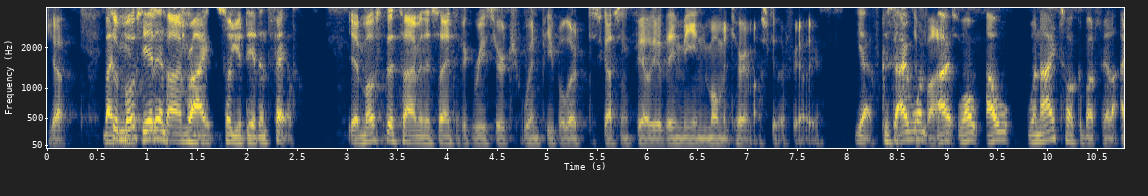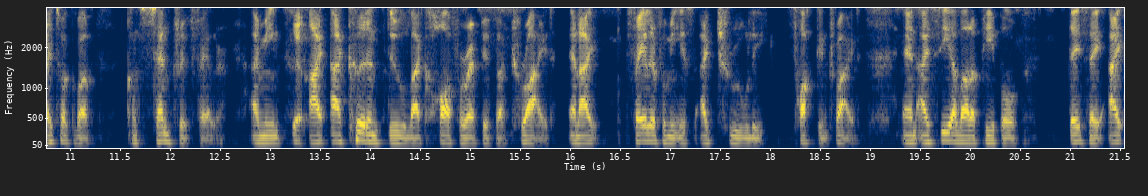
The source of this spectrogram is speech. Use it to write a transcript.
Yeah. But So you most of the didn't time- try, so you didn't fail. Yeah. Most of the time in the scientific research, when people are discussing failure, they mean momentary muscular failure. Yeah, because I want, I, well, I, when I talk about failure, I talk about concentric failure. I mean, Yep. I, I couldn't do like half a rep if I tried. And I failure for me is I truly fucking tried. And I see a lot of people, they say, I,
